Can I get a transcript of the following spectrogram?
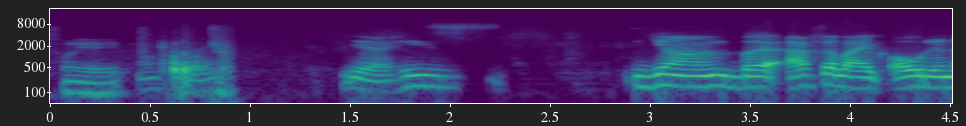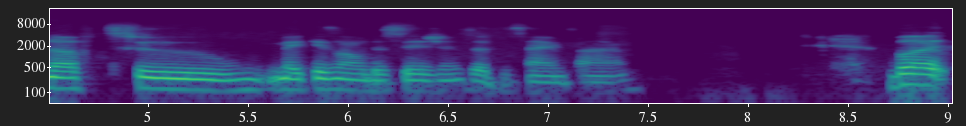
28. Okay. Yeah, he's young, but I feel like old enough to make his own decisions at the same time. But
